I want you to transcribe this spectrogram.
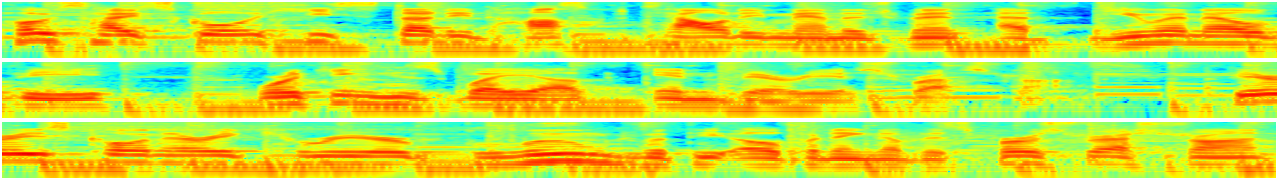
Post high school, he studied hospitality management at UNLV, working his way up in various restaurants. Fieri's culinary career bloomed with the opening of his first restaurant,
